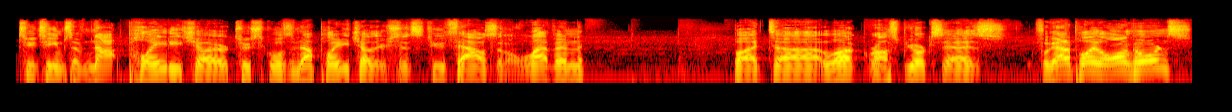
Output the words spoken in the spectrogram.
Two teams have not played each other, two schools have not played each other since 2011. But uh, look, Ross Bjork says if we got to play the Longhorns,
